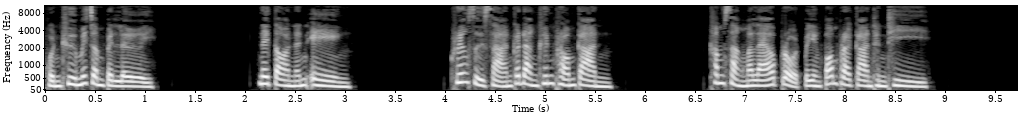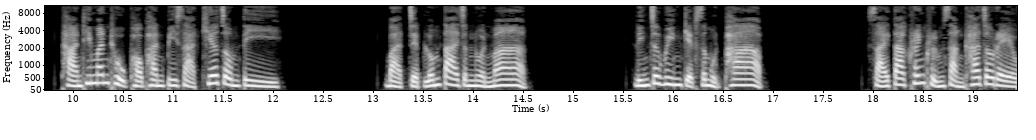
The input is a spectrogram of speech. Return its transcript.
ผลคือไม่จำเป็นเลย ในตอนนั้นเอง เครื่องสื่อสารก็ดังขึ้นพร้อมกันคำสั่งมาแล้วโปรดไปยังป้อมปราการทันที ฐานที่มันถูกเผาพันปีศาจเขี้ยวโจมตี บาดเจ็บล้มตายจำนวนมาก ลินจวินเก็บสมุดภาพ สายตาเคร่งขรึมสั่งข้าเจ้าเร็ว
